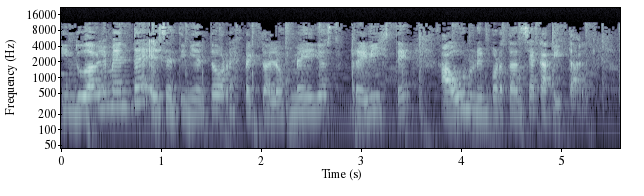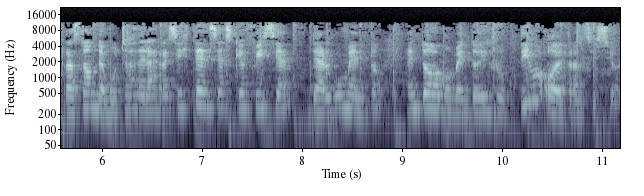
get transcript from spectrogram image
Indudablemente, el sentimiento respecto a los medios reviste aún una importancia capital, razón de muchas de las resistencias que ofician de argumento en todo momento disruptivo o de transición.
